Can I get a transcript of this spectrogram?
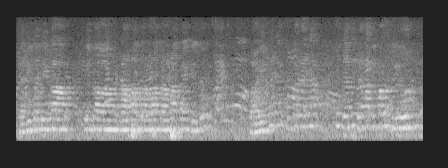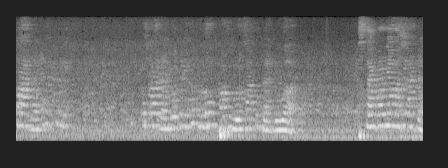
Jadi ketika kita rapat rapat rapat kayak gitu, kan bukan hanya sudah tidak lagi paut di luar putra dan putri. Putra dan putri itu dulu paut satu dan dua stempelnya masih ada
